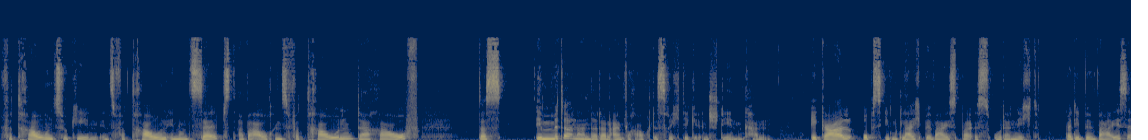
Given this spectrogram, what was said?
Vertrauen zu gehen, ins Vertrauen in uns selbst, aber auch ins Vertrauen darauf, dass im Miteinander dann einfach auch das Richtige entstehen kann. Egal, ob es eben gleich beweisbar ist oder nicht. Weil die Beweise,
